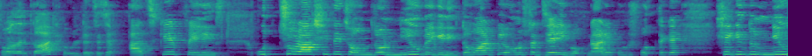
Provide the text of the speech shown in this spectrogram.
তোমাদের কার্ড উল্টেছে। আজকের ফিলিংস উচ্চ রাশিতে চন্দ্র নিউ বিগিনিং তোমার প্রিয় অনুষ্ঠান যেই হোক, নারী পুরুষ প্রত্যেকে, সে কিন্তু নিউ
